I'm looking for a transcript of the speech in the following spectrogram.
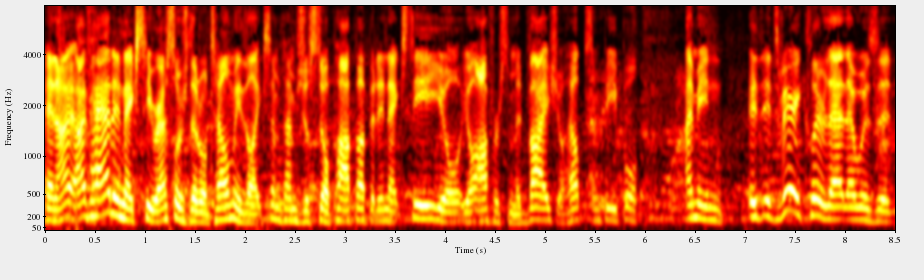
And I, have had NXT wrestlers that'll tell me like sometimes you'll still pop up at NXT, you'll you'll offer some advice, you'll help some people. I mean, it, it's very clear that that was an,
